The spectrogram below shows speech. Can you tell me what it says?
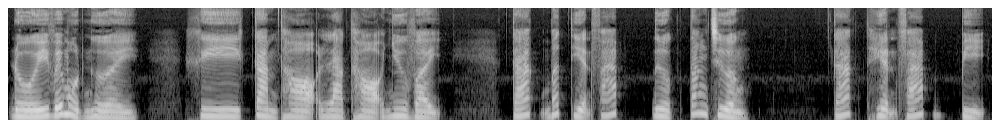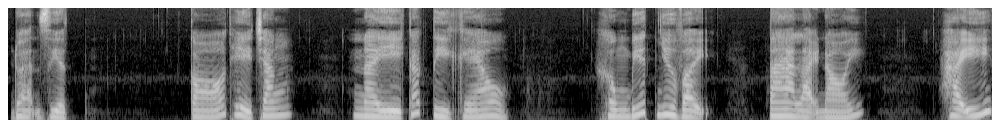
đối với một người, khi cảm thọ lạc thọ như vậy, các bất thiện pháp được tăng trưởng, các thiện pháp bị đoạn diệt. Có thể chăng? Này các tỳ kheo, không biết như vậy, ta lại nói, hãy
